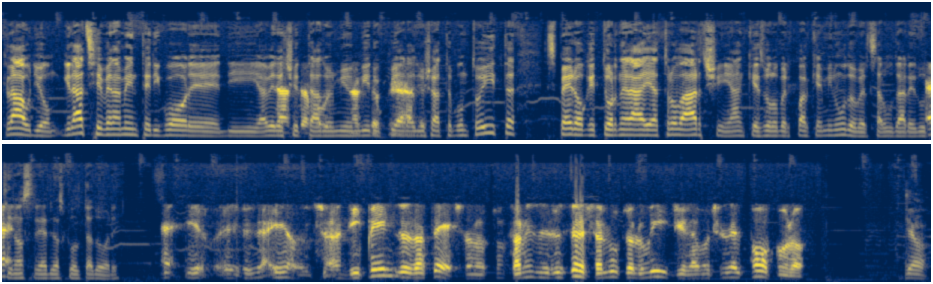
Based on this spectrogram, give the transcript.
Claudio, grazie veramente di cuore di aver grazie accettato voi, il mio invito qui a radiochat.it. Spero che tornerai a trovarci anche solo per qualche minuto per salutare tutti eh. i nostri radioascoltatori. Eh, io, eh, io cioè, dipendo da te, sono totalmente di illusione. Saluto Luigi, la voce del popolo. Io.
